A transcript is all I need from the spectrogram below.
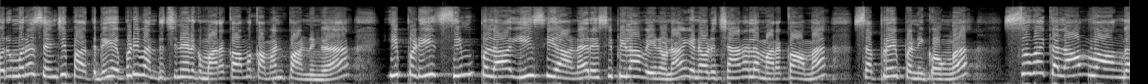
ஒரு முறை செஞ்சு பார்த்துட்டு எப்படி வந்துச்சுன்னு எனக்கு மறக்காம கமெண்ட் பண்ணுங்க. இப்படி சிம்பிளாக ஈஸியான ரெசிபிலாம் வேணும்னா என்னோட சேனலை மறக்காம சப்ஸ்கிரைப் பண்ணிக்கோங்க. சுவைக்கலாம் வாங்க.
